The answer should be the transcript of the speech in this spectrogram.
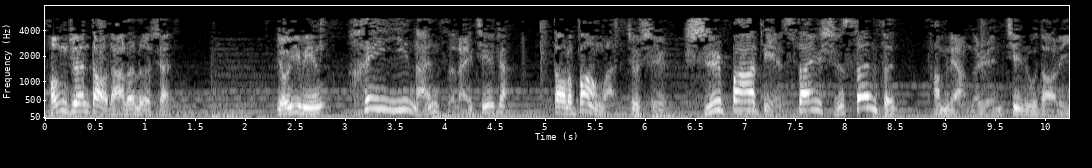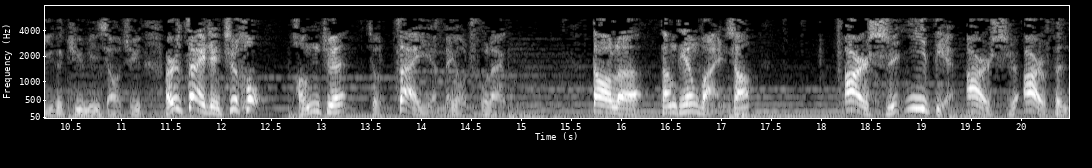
彭娟到达了乐山。有一名黑衣男子来接站，到了傍晚，就是十八点三十三分，他们两个人进入到了一个居民小区，而在这之后，彭娟就再也没有出来过。到了当天晚上二十一点二十二分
